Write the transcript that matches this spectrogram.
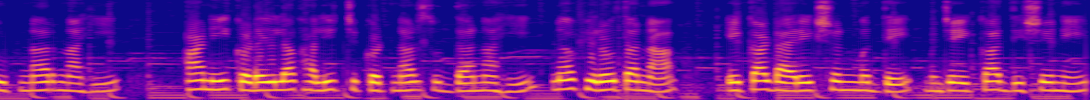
तुटणार नाही आणि कढईला खाली चिकटणार सुद्धा नाही. न फिरवताना एका डायरेक्शनमध्ये म्हणजे एका दिशेने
